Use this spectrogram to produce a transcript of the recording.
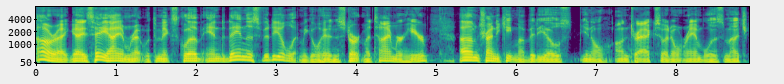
All right, guys. Hey, I am Rhett with the Mix Club, and today in this video, let me go ahead and start my timer here. I'm trying to keep my videos, you know, on track so I don't ramble as much.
